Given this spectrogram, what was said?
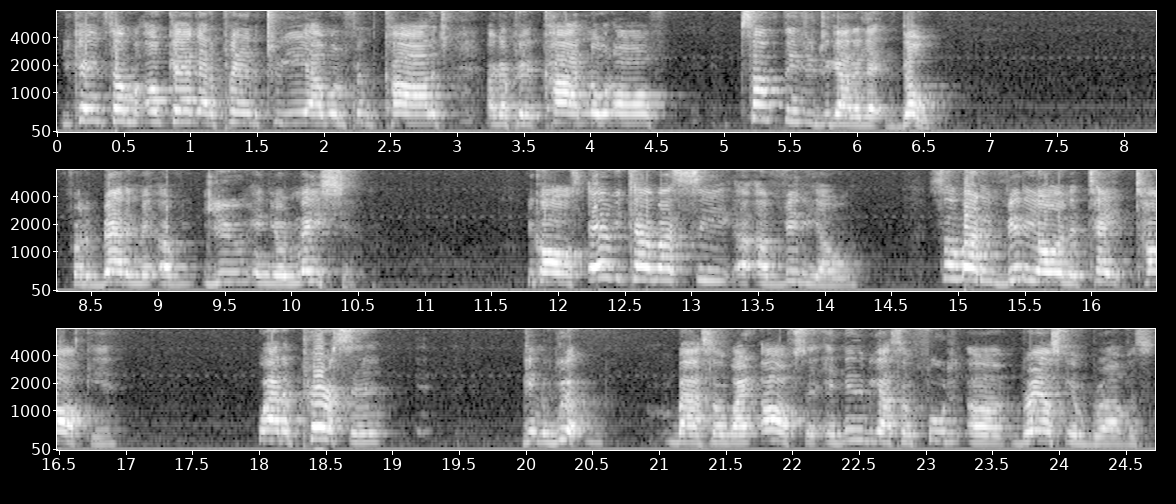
You can't tell me, okay, I got a plan to two years. I want to finish college. I got to pay a car note off. Some things you just got to let go for the betterment of you and your nation. Because every time I see a, a video, somebody videoing the tape talking, while the person getting whipped by some white officer, and then we got some foolish uh, brown skin brothers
